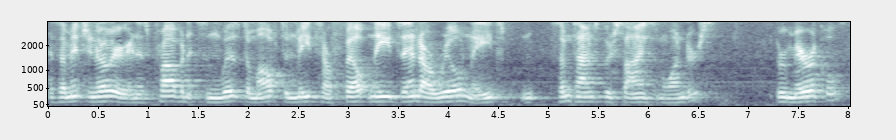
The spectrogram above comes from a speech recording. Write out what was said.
as I mentioned earlier, in his providence and wisdom, often meets our felt needs and our real needs, sometimes through signs and wonders, through miracles,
